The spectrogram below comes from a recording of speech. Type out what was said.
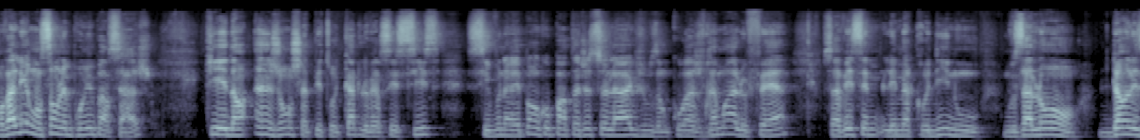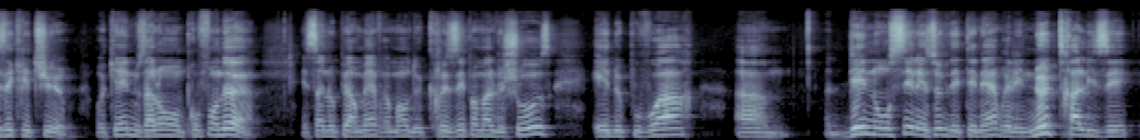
On va lire ensemble un premier passage qui est dans 1 Jean chapitre 4, le verset 6. Si vous n'avez pas encore partagé ce live, je vous encourage vraiment à le faire. Vous savez, les mercredis, nous, nous allons dans les Écritures, ok? Nous allons en profondeur. Et ça nous permet vraiment de creuser pas mal de choses et de pouvoir euh, dénoncer les œuvres des ténèbres et les neutraliser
